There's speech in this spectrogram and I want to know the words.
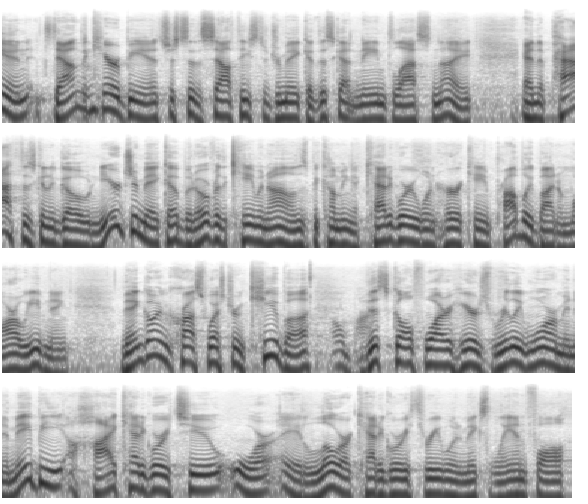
It's down the mm-hmm. Caribbean. It's just to the southeast of Jamaica. This got named last night. And the path is going to go near Jamaica, but over the Cayman Islands, becoming a Category 1 hurricane probably by tomorrow evening. Then going across western Cuba, Oh, this Gulf water here is really warm, and it may be a high Category 2 or a lower Category 3 when it makes landfall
